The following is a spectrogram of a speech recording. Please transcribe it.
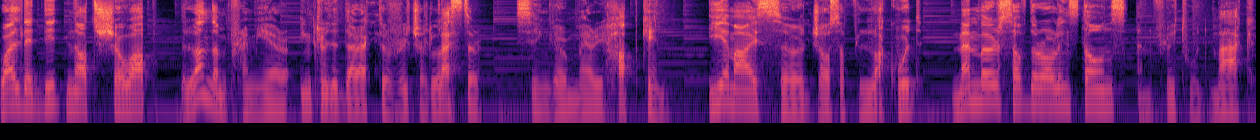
While they did not show up, the London premiere included director Richard Lester, singer Mary Hopkin, EMI's Sir Joseph Lockwood, members of the Rolling Stones and Fleetwood Mac,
